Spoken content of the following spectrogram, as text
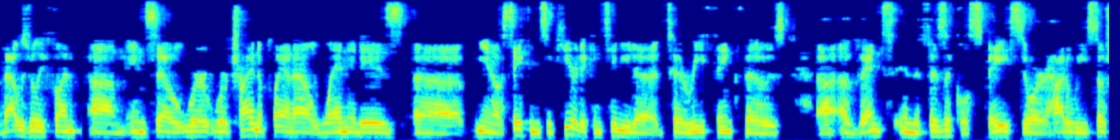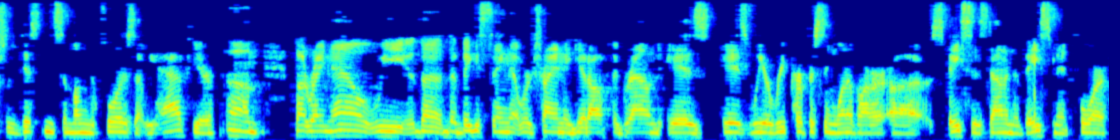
that was really fun. Um, and so we're, we're trying to plan out when it is, uh, you know, safe and secure to continue to, to rethink those, uh, events in the physical space or how do we socially distance among the floors that we have here. Um, but right now we, the, the biggest thing that we're trying to get off the ground is, is we are repurposing one of our, uh, spaces down in the basement for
